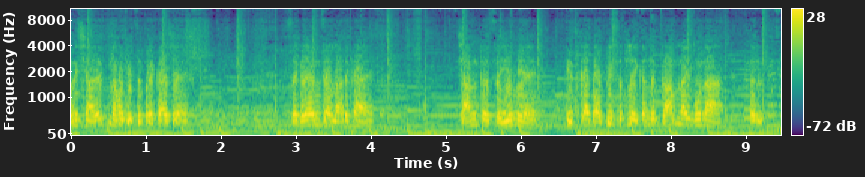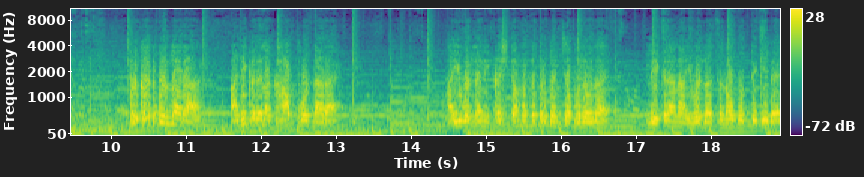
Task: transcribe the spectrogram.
पण शाळेत नाव त्याचं प्रकाश आहे. सगळ्यांचा लाडका आहे. शांत संयमी आहे. तितकाच ऑफिसातलं एखादं काम नाही होणार तर प्रकट बोलणारा अधिकाऱ्याला घाप फोडणारा आई वडिलांनी कष्टामधनं प्रपंच भरवलाय लेकरांना आई वडिलाचं नाव मोठे केलंय.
